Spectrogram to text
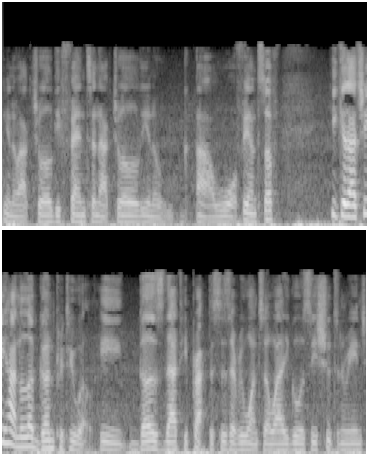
you know actual defense and actual you know uh, warfare and stuff he can actually handle a gun pretty well. He does that. He practices every once in a while. He goes to the shooting range.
